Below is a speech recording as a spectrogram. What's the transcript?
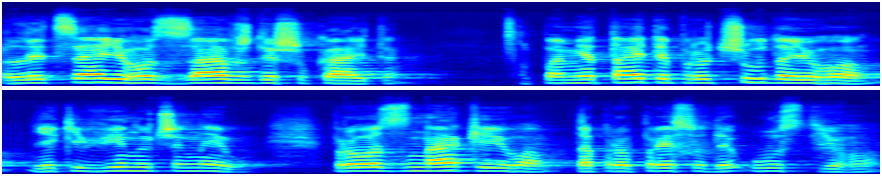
лице Його завжди шукайте. Пам'ятайте про чуда Його, які Він учинив про ознаки Його та про присуди уст Його.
